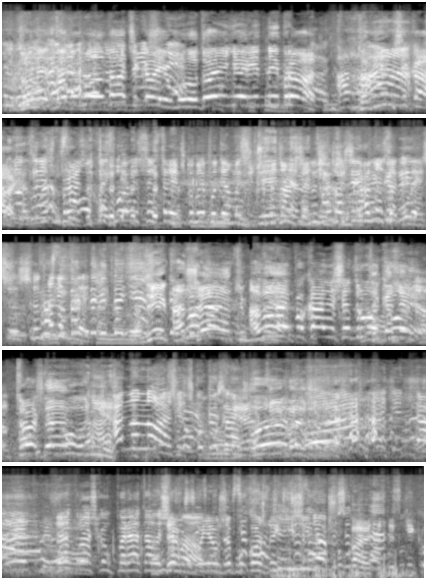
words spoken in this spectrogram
не То не, то не молода чекає, у молодої є рідний брат. То він чекає. Ну, клич, братику, свою сестричку, ми подивимося, чи це наша дівчинка. А ну заклич. А ну клич. А ну, дай- а ну дай покаже ще другу, трошки другу ніж. А ну ножичку покажи. Вже трошки вперед, але ще мало. Я вже по кожній кишені шукаю. Ти скільки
